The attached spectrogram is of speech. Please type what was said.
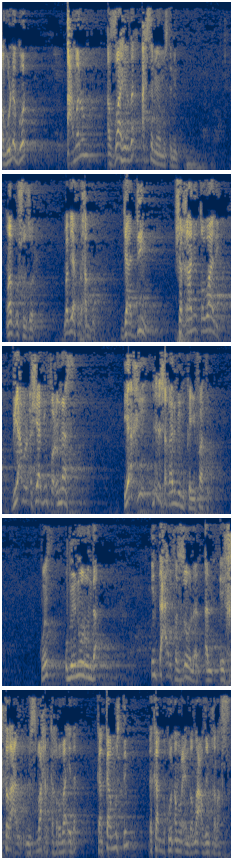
أقول لك قول أعملهم الظاهر ده أحسن من المسلمين. ما بقوش الزور ما بياكلوا حقه. جادين شغالين طوالي بيعملوا أشياء بينفعوا الناس. يا أخي نحن شغالين بمكيفاته كويس؟ وبنور ده أنت عارف الزول اللي اخترع المصباح الكهربائي ده؟ كان كان مسلم ده كان بيكون أمر عند الله عظيم خلاص.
